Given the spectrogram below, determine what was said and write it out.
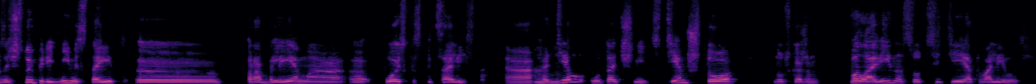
зачастую перед ними стоит проблема поиска специалиста. Mm-hmm. Хотел уточнить тем, что, ну, скажем, половина соцсетей отвалилась.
